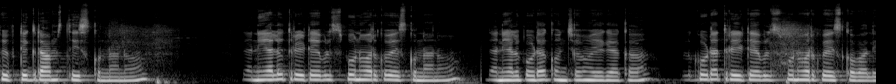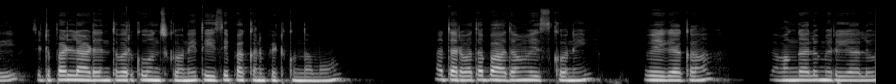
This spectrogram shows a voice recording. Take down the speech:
ఫిఫ్టీ గ్రామ్స్ తీసుకున్నాను. ధనియాలు త్రీ టేబుల్ స్పూన్ వరకు వేసుకున్నాను. ధనియాలు కూడా కొంచెం వేగాక కూడా త్రీ టేబుల్ స్పూన్ వరకు వేసుకోవాలి. చిటపడలాడేంత వరకు ఉంచుకొని తీసి పక్కన పెట్టుకుందాము. ఆ తర్వాత బాదం వేసుకొని వేగాక లవంగాలు మిరియాలు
